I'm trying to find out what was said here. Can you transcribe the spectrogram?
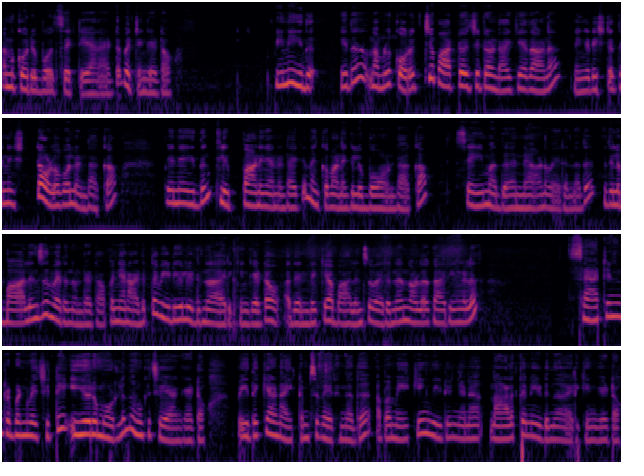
നമുക്ക് ഒരു ബോയ് സെറ്റ് ചെയ്യാനായിട്ട് പറ്റും കേട്ടോ. പിന്നെ ഇത് ഇത് നമ്മൾ കുറച്ച് പാർട്ട് വെച്ചിട്ട് ഉണ്ടാക്കിയതാണ് നിങ്ങളുടെ ഇഷ്ടത്തിന് ഇഷ്ടമുള്ള പോലെ ഉണ്ടാക്കാം. പിന്നെ ഇതും ക്ലിപ്പാണ് ഞാൻ ഉണ്ടാക്കിയത് നിങ്ങൾക്ക് വേണമെങ്കിൽ ബോ ഉണ്ടാക്കാം. സെയിം അത് തന്നെയാണ് വരുന്നത്. ഇതിൽ ബാലൻസും വരുന്നുണ്ട് കേട്ടോ. അപ്പോൾ ഞാൻ അടുത്ത വീഡിയോയിൽ ഇടുന്നതായിരിക്കും കേട്ടോ. അതെന്തൊക്കെയാണ് ബാലൻസ് വരുന്നതെന്നുള്ള കാര്യങ്ങൾ സാറ്റിൻ റിബൺ വെച്ചിട്ട് ഈ ഒരു മോഡൽ നമുക്ക് ചെയ്യാം കേട്ടോ. അപ്പോൾ ഇതൊക്കെയാണ് ഐറ്റംസ് വരുന്നത്. അപ്പോൾ മേക്കിംഗ് വീഡിയോ ഞാൻ നാളെ തന്നെ ഇടുന്നതായിരിക്കും കേട്ടോ.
